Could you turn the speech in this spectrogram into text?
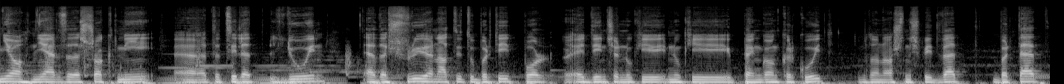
njoh njerëz dhe shok të mi të cilët luajn edhe shfryhen aty tu bërtit por e dinë që nuk i nuk i pengon kërkujt domethënë është në shpi t'vet bërtet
